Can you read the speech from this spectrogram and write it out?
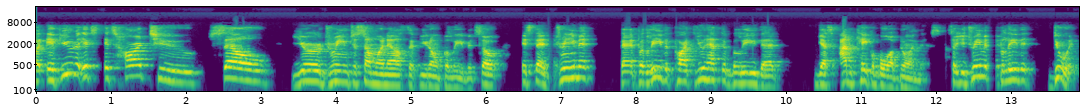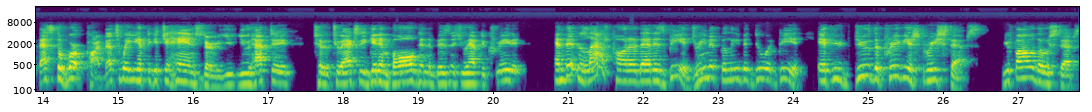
But if you, it's it's hard to sell your dream to someone else if you don't believe it. So it's that dream it, that believe it part. You have to believe that yes, I'm capable of doing this. So you dream it, believe it, do it. That's the work part. That's where you have to get your hands dirty. You you have to to to actually get involved in the business. You have to create it. And then the last part of that is be it. Dream it, believe it, do it, be it. If you do the previous three steps, you follow those steps,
